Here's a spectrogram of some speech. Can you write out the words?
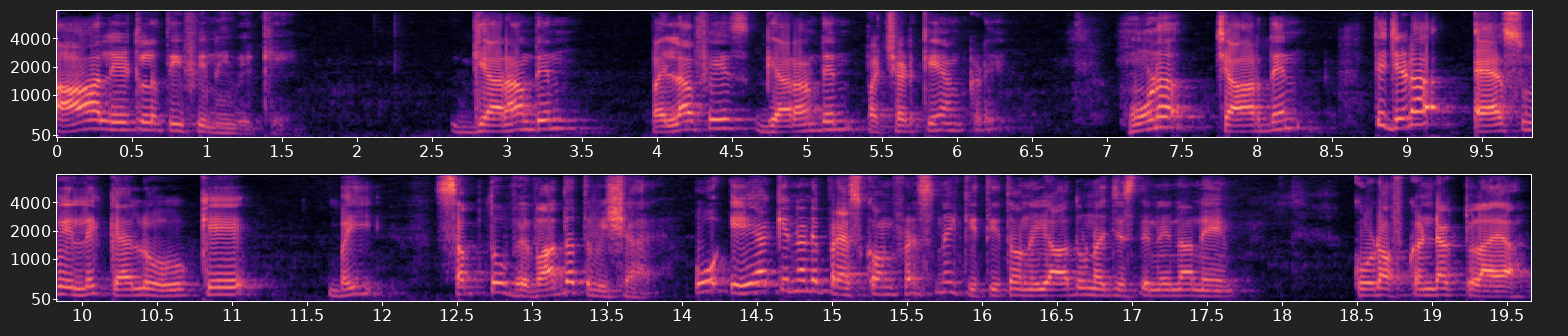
ਆ ਲੇਟ ਲਤੀਫੀ ਨਹੀਂ ਵੇਖੀ। 11 ਦਿਨ ਪਹਿਲਾ ਫੇਜ਼ 11 ਦਿਨ ਪਛੜ ਕੇ ਅੰਕੜੇ, ਹੁਣ 4 ਦਿਨ ਤੇ ਜਿਹੜਾ ਇਸ ਵੇਲੇ ਕਹਿ ਲੋ ਕਿ ਬਈ ਸਭ ਤੋਂ ਵਿਵਾਦਤ ਵਿਸ਼ਾ ਹੈ, ਉਹ ਇਹ ਆ ਕਿ ਇਹਨਾਂ ਨੇ ਪ੍ਰੈਸ ਕਾਨਫਰੰਸ ਨਹੀਂ ਕੀਤੀ, ਤੁਹਾਨੂੰ ਯਾਦ ਹੋਣਾ ਜਿਸ ਦਿਨ ਇਹਨਾਂ ਨੇ ਕੋਡ ਆਫ ਕੰਡਕਟ ਲਾਇਆ।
